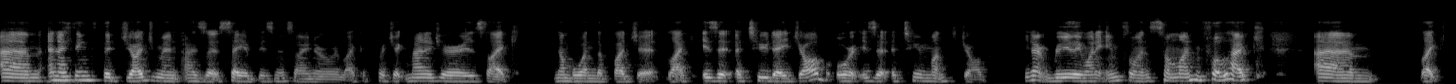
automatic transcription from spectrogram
Um, and I think the judgment as a say a business owner or like a project manager is like number one the budget like is it a two day job or is it a two month job you don't really want to influence someone for like um like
